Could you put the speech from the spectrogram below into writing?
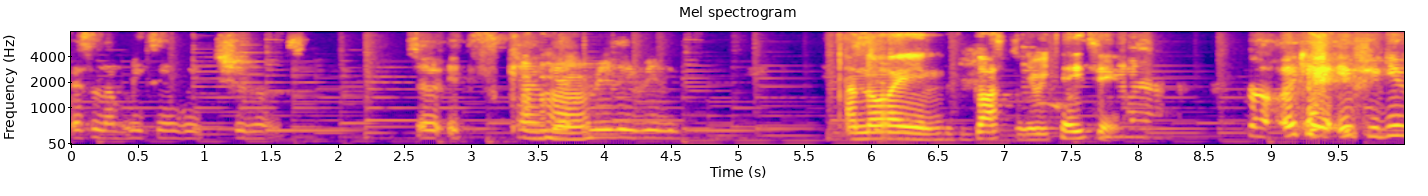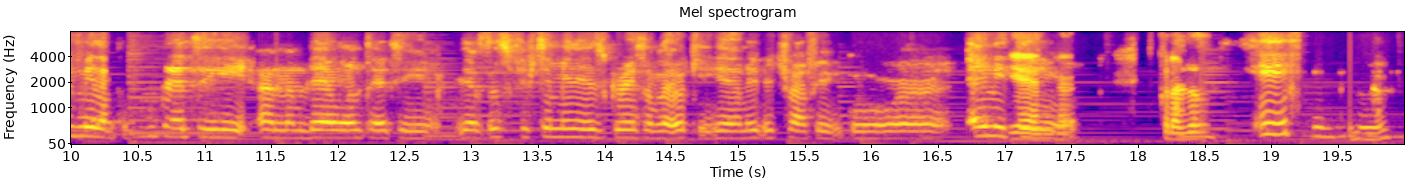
person I'm meeting with shouldn't. So it can Mhm. get really, really Annoying, disgusting, irritating. Yeah. So okay, if you give me like 130 and I'm there 130, there's this 15 minutes grace. I'm like, okay, yeah, maybe traffic or anything. Yeah. Could have. If Mhm.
